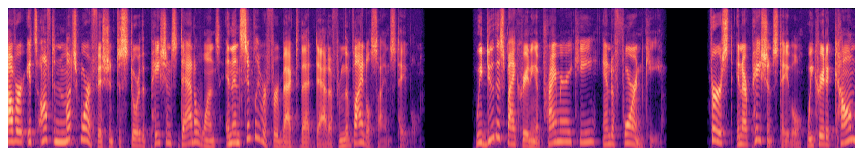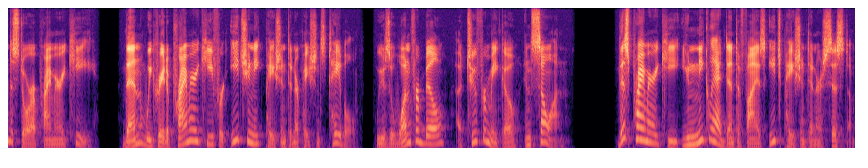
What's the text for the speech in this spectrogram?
However, it's often much more efficient to store the patient's data once and then simply refer back to that data from the vital signs table. We do this by creating a primary key and a foreign key. First, in our patients table, we create a column to store our primary key. Then we create a primary key for each unique patient in our patient's table. We use a 1 for Bill, a 2 for Miko, and so on. This primary key uniquely identifies each patient in our system.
